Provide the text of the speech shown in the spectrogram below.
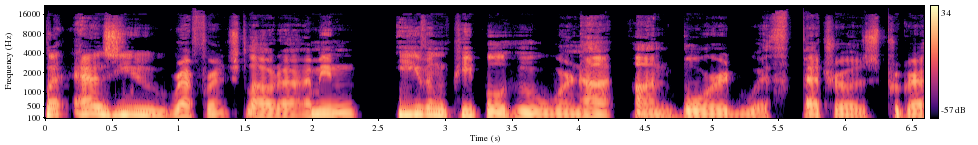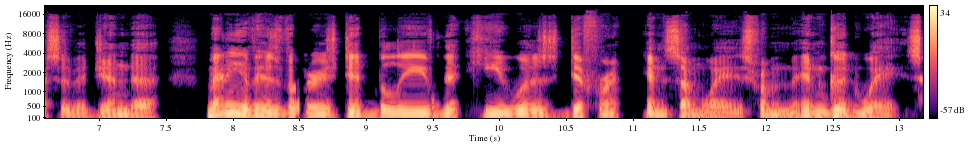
But as you referenced, Laura, I mean, even people who were not on board with Petro's progressive agenda many of his voters did believe that he was different in some ways from in good ways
